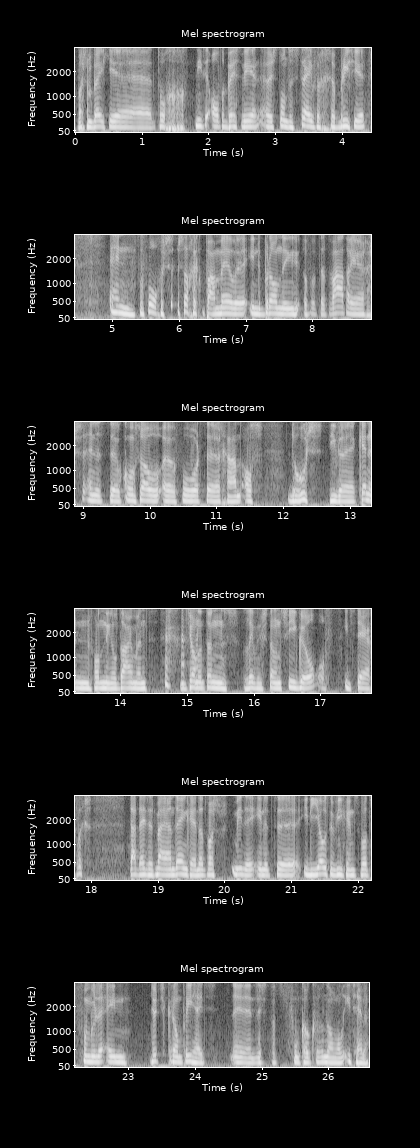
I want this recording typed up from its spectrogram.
Was een beetje toch niet al te best weer. Er stond een strevig uh, briesje. En vervolgens zag ik een paar meeuwen in de branding op, op dat water ergens. En het uh, kon zo uh, voortgaan als de hoes die we kennen van Neil Diamond. Jonathan's Livingstone Seagull of iets dergelijks. Daar deed het mij aan denken. En dat was midden in het uh, idiote weekend wat Formule 1 Dutch Grand Prix heet. Eh, dus dat vond ik ook nog wel iets hebben.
